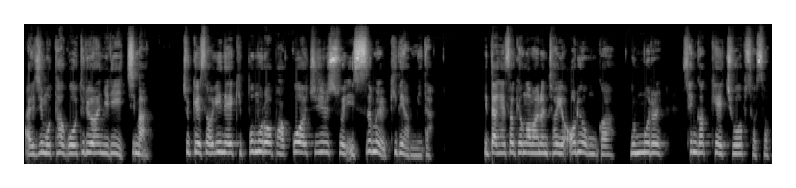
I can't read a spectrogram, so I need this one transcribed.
알지 못하고 두려워한 일이 있지만 주께서 이내 기쁨으로 바꾸어 주실 수 있음을 기대합니다. 이 땅에서 경험하는 저희 어려움과 눈물을 생각해 주옵소서.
